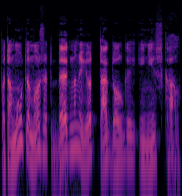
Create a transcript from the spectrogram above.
потому-то, может, Бегман ее так долго и не искал.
